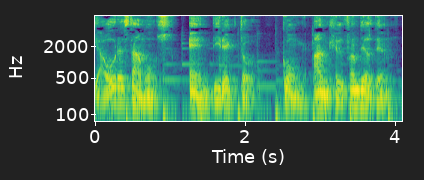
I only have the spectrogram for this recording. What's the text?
Y ahora estamos en directo con Ángel Van Delden.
